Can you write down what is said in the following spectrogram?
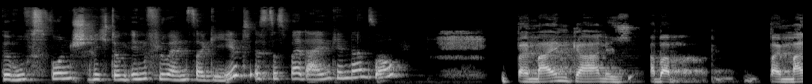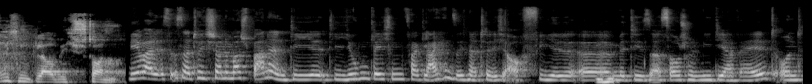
Berufswunsch Richtung Influencer geht? Ist das bei deinen Kindern so? Bei meinen gar nicht, aber bei manchen glaube ich schon. Nee, weil es ist natürlich schon immer spannend. Die, die Jugendlichen vergleichen sich natürlich auch viel äh, mhm. mit dieser Social-Media-Welt. Und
